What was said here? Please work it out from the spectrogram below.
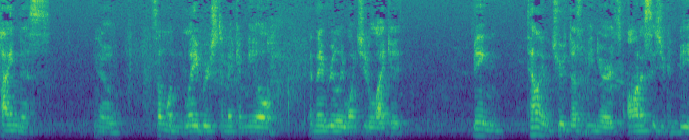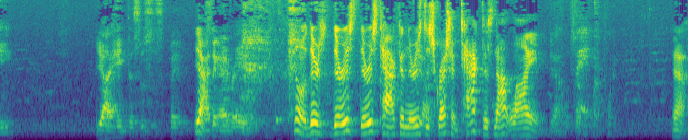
kindness. You know, someone labors to make a meal, and they really want you to like it. Being telling the truth doesn't mean you're as honest as you can be. Yeah, I hate this. This is the Yeah. worst thing I ever ate. No, there's there is there is tact and there is Yeah. discretion. Tact is not lying. Yeah, that's Right. my point. Yeah,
